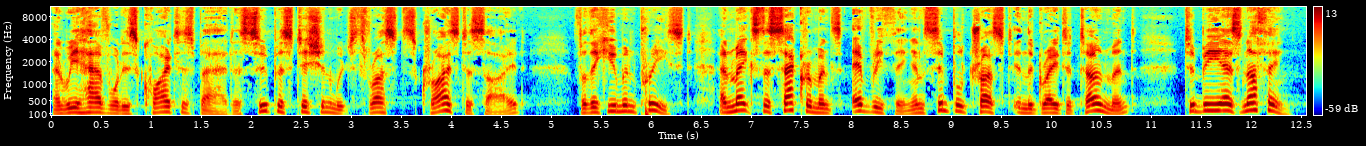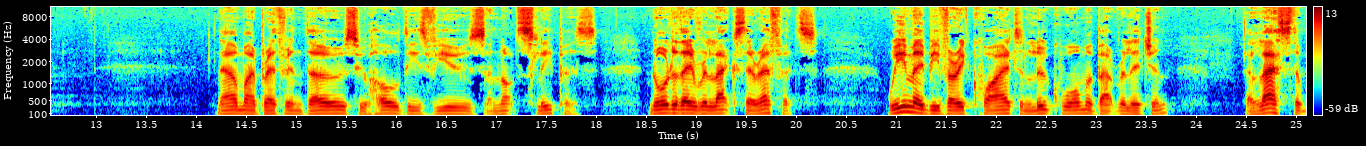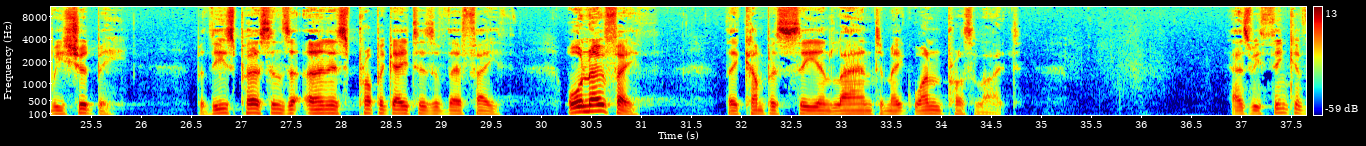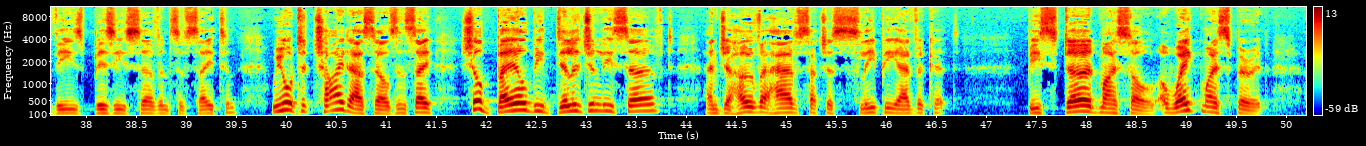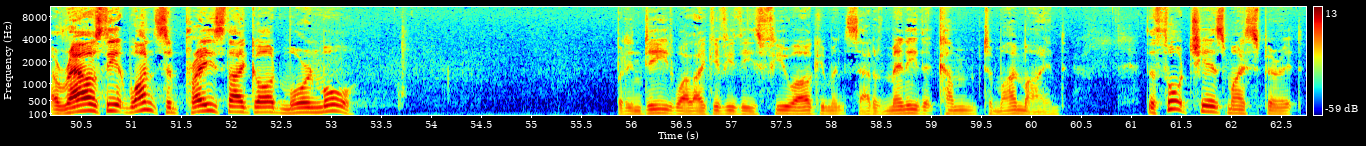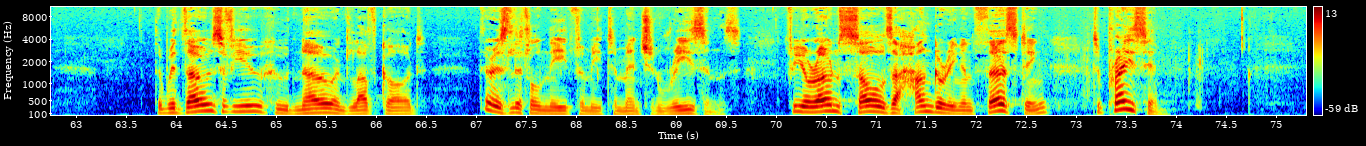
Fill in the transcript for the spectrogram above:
And we have what is quite as bad a superstition which thrusts Christ aside for the human priest and makes the sacraments everything and simple trust in the great atonement to be as nothing. Now, my brethren, those who hold these views are not sleepers, nor do they relax their efforts. We may be very quiet and lukewarm about religion, Alas, that we should be. But these persons are earnest propagators of their faith, or no faith. They compass sea and land to make one proselyte. As we think of these busy servants of Satan, we ought to chide ourselves and say, Shall Baal be diligently served, and Jehovah have such a sleepy advocate? Be stirred, my soul, awake, my spirit, arouse thee at once, and praise thy God more and more. But indeed, while I give you these few arguments out of many that come to my mind, the thought cheers my spirit that with those of you who know and love God, there is little need for me to mention reasons, for your own souls are hungering and thirsting to praise Him.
